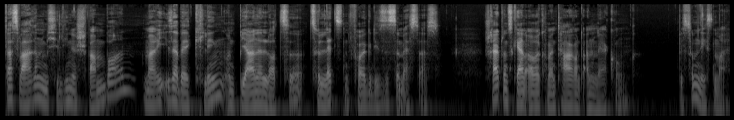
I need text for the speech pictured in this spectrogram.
Das waren Micheline Schwamborn, Marie-Isabel Kling und Biane Lotze zur letzten Folge dieses Semesters. Schreibt uns gerne eure Kommentare und Anmerkungen. Bis zum nächsten Mal.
